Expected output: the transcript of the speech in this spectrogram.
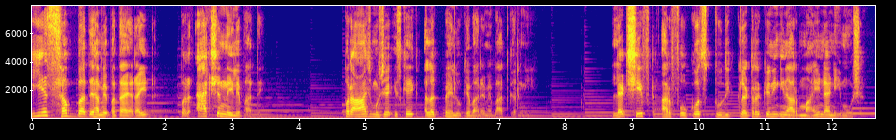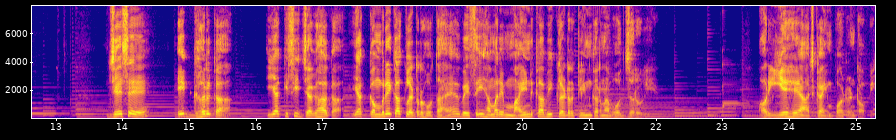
ये सब बातें हमें पता है राइट पर एक्शन नहीं ले पाते। पर आज मुझे इसके एक अलग पहलू के बारे में बात करनी है। Let shift our focus to the clutter cleaning in our mind and emotion जैसे एक घर का या किसी जगह का या कमरे का क्लटर होता है, वैसे ही हमारे माइंड का भी क्लटर क्लीन करना बहुत ज़रूरी है। और ये है आज का इंपॉर्टेंट टॉपिक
